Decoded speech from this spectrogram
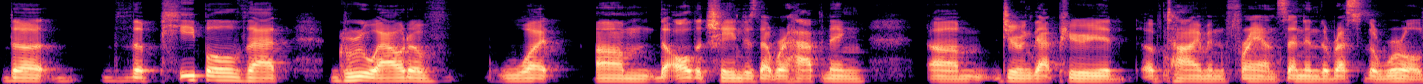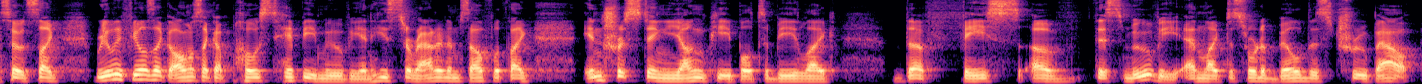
the the people that grew out of what um the all the changes that were happening um during that period of time in France and in the rest of the world. So it's like really feels like almost like a post hippie movie and he's surrounded himself with like interesting young people to be like the face of this movie and like to sort of build this troupe out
